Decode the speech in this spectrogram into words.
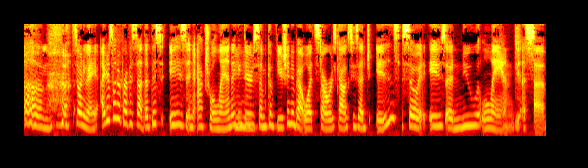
um, so anyway, I just want to preface that that this is an actual land. I think there's some confusion about what Star Wars Galaxy's Edge is. So it is a new land. Yes. Uh,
